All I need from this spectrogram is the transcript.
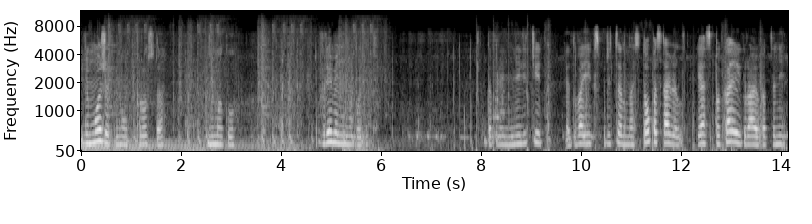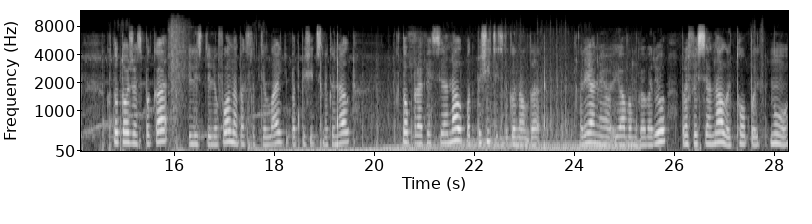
или может ну просто не могу времени не будет. Да блин, не летит. Я 2х прицел на 100 поставил. Я с ПК играю, пацаны. Кто тоже с ПК или с телефона, поставьте лайки, подпишитесь на канал. Кто профессионал, подпишитесь на канал, да. Реально, я вам говорю, профессионалы топы. Ну,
